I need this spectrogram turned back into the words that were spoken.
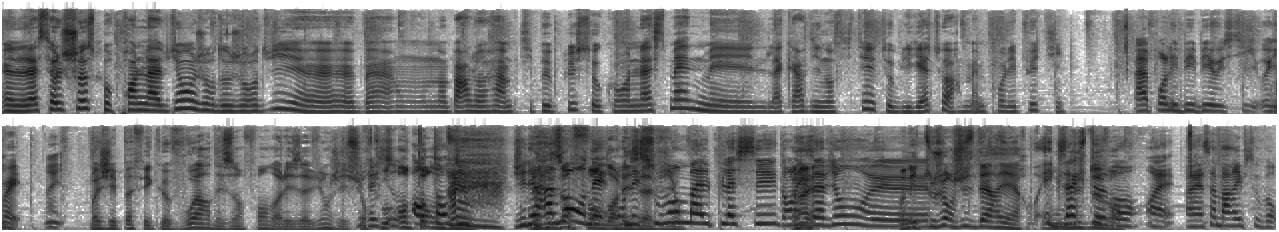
Euh, la seule chose pour prendre l'avion au jour d'aujourd'hui, euh, ben, on en parlera un petit peu plus au courant de la semaine, mais la carte d'identité est obligatoire, même pour les petits. Ah, pour les bébés aussi, oui. Oui. Oui. Moi, j'ai pas fait que voir des enfants dans les avions, j'ai surtout Effectivement, entendu. Généralement, on est, dans on les est souvent mal placé dans les Ouais. avions. euh, On est toujours juste derrière. ou juste devant. Exactement, ouais, ouais, ça m'arrive souvent.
